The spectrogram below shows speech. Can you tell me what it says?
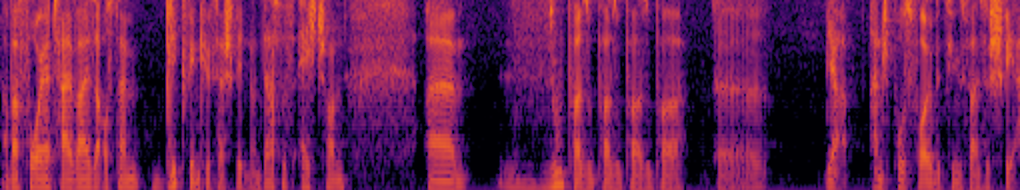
aber vorher teilweise aus deinem Blickwinkel verschwinden. Und das ist echt schon äh, super, super, super, super äh, ja, anspruchsvoll bzw. schwer.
